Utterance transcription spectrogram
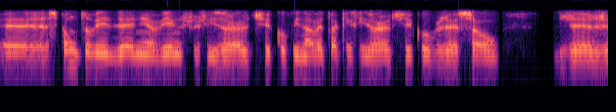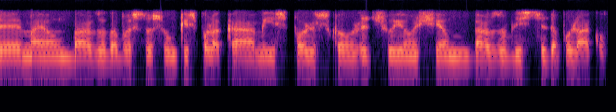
E, z punktu widzenia większość Izraelczyków i nawet takich Izraelczyków, że są, że, że mają bardzo dobre stosunki z Polakami, z Polską, że czują się bardzo bliscy do Polaków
